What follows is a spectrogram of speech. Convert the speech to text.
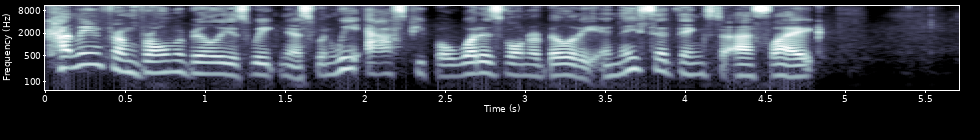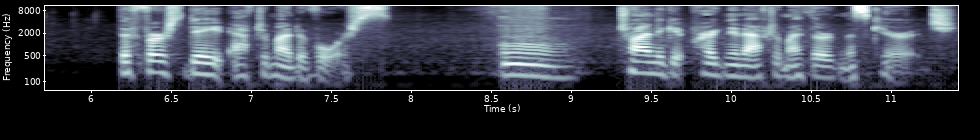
coming from vulnerability is weakness, when we ask people, what is vulnerability? And they said things to us like, the first date after my divorce, mm. trying to get pregnant after my third miscarriage,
